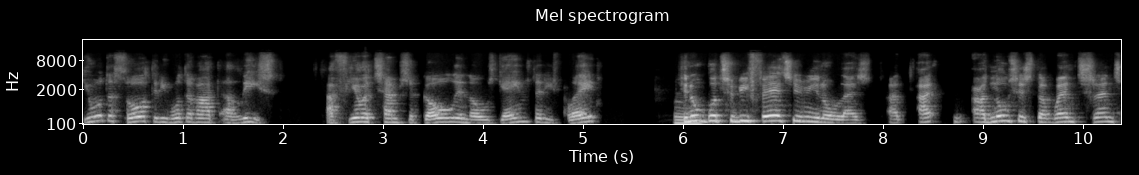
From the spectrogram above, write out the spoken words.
you would have thought that he would have had at least a few attempts at goal in those games that he's played. Mm. You know, but to be fair to him, you know, Les, I, I, I noticed that when Trent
